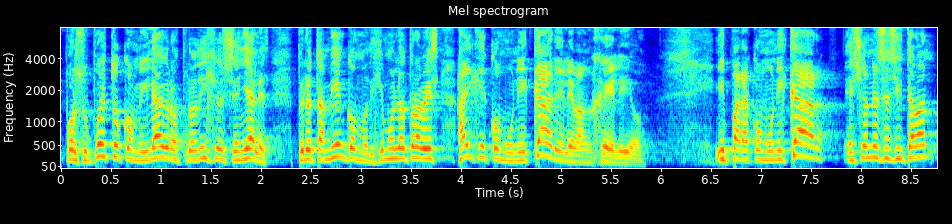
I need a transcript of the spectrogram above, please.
por supuesto con milagros, prodigios y señales, pero también, como dijimos la otra vez, hay que comunicar el Evangelio. Y para comunicar, ellos necesitaban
